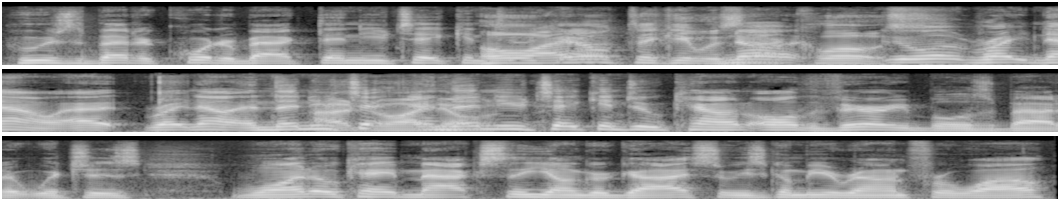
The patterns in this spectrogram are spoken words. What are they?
who's the better quarterback. Then you take into Oh, account, I don't think it was No, that close. well, right now, at, right now, and then you I- ta- no, and then you take into account all the variables about it, which is one, okay, Mac's the younger guy, so he's going to be around for a while.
